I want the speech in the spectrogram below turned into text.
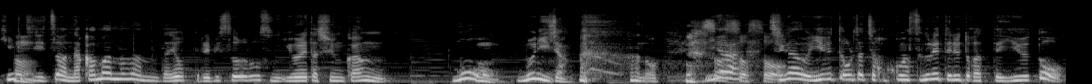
君たち実は仲間なんだよってレヴィストロースに言われた瞬間、もうう無理じゃん。あの、いそうやそうそう。違う、言うと俺たちはここが優れてるとかって言うと、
